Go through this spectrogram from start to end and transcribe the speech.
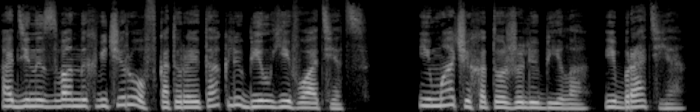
один из званных вечеров, которые так любил его отец. И мачеха тоже любила, и братья.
